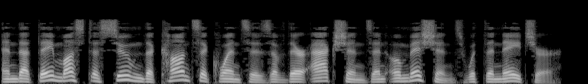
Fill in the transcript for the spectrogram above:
and that they must assume the consequences of their actions and omissions with the nature.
